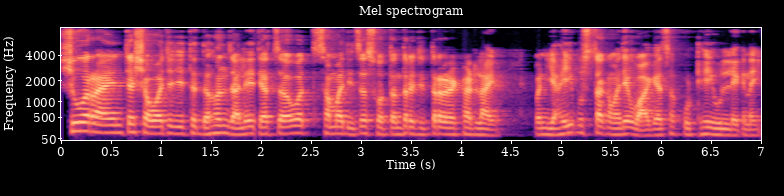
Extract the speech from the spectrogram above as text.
शिवरायांच्या शवाचे जिथे दहन झाले त्याचं व समाधीचं स्वतंत्र चित्र रेखाटलं आहे. पण याही पुस्तकामध्ये वाघ्याचा कुठेही उल्लेख नाही.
